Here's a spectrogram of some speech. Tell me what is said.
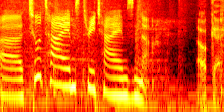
Uh, two times, three times, no. Okay.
